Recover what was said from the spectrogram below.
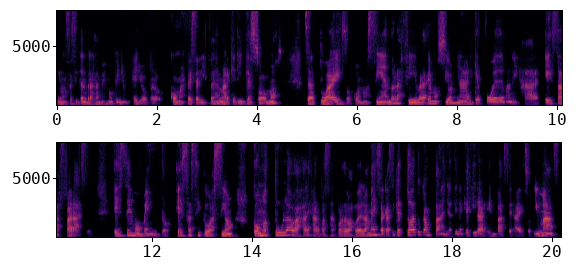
no sé si tendrás la misma opinión que yo, pero como especialistas de marketing que somos, o sea, tú a eso, conociendo la fibra emocional que puede manejar esa frase, ese momento, esa situación, ¿cómo tú la vas a dejar pasar por debajo de la mesa? Casi que toda tu campaña tiene que girar en base a eso. Y más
